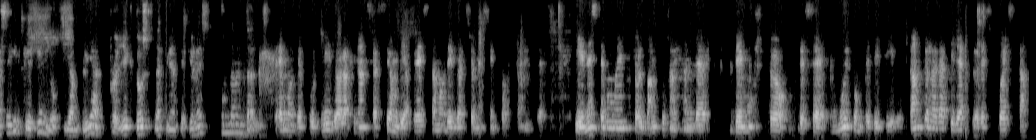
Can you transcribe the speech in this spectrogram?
Para seguir creciendo y ampliar proyectos, la financiación es fundamental. Hemos recurrido a la financiación vía préstamo de inversiones importantes. Y en este momento el Banco Santander demostró de ser muy competitivo, tanto en la rapidez de respuesta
